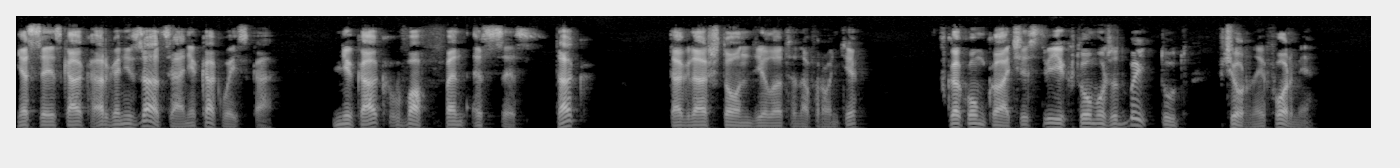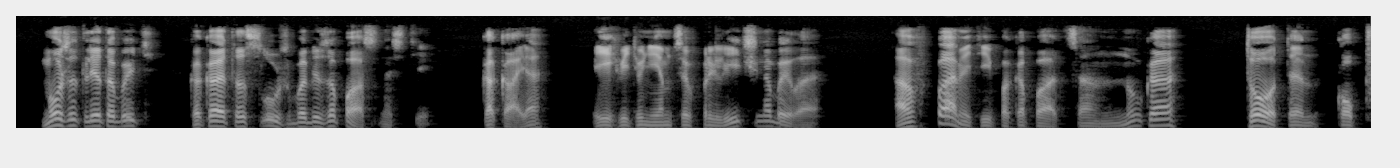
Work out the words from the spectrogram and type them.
СС как организация, а не как войска. Не как Waffen-СС, так? Тогда что он делает на фронте? В каком качестве и кто может быть тут в черной форме? Может ли это быть какая-то служба безопасности? Какая? Их ведь у немцев прилично было. А в памяти покопаться, ну-ка, Тоттенкопф.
